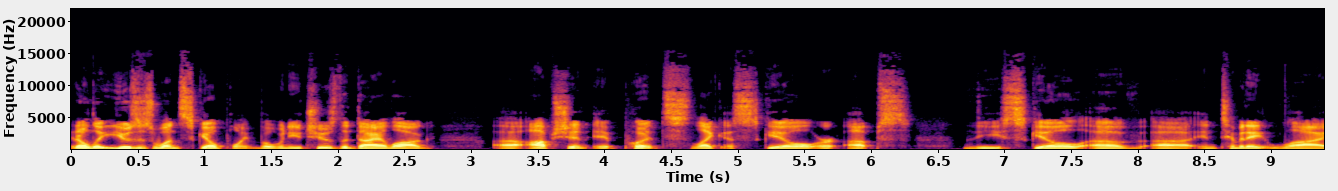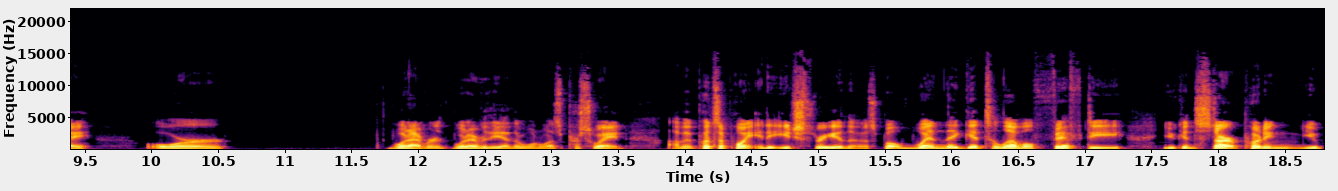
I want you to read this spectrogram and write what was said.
It only uses one skill point, but when you choose the dialogue uh, option, it puts like a skill or ups the skill of uh, intimidate, lie, or whatever, whatever the other one was, persuade. Um, it puts a point into each three of those. But when they get to level 50, you can start putting you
